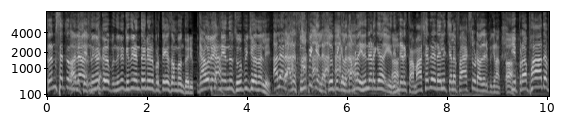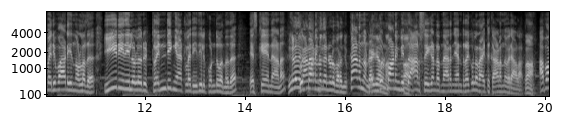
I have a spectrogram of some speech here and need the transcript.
ട്രെൻഡ് സെറ്റർ നിങ്ങൾക്ക് നിങ്ങൾക്ക് ഇതിന് എന്തെങ്കിലും ഒരു പ്രത്യേക സംഭവം തരും. ഇതുപോലെ എന്നെ സൂപ്പിച്ചു തന്നല്ലേ? അല്ല അല്ല അല്ല സൂപ്പിക്കല്ല സൂപ്പിക്കല്ല. നമ്മൾ ഇതിന്റെ ഇടയ്ക്ക് ഇതിന്റെ ഇടയ്ക്ക് തമാശയുടെ ഇടയിൽ ചില ഫാക്ട്സ് കൂടെ അവതരിപ്പിക്കണം. ഈ പ്രഭാത പരിപാടി എന്നുള്ളത് ഈ രീതിയിലുള്ള ഒരു ട്രെൻഡിങ് ആയിട്ടുള്ള രീതിയിൽ കൊണ്ടുവന്നത് എസ് കെ എൻ ആണ്. എന്നോട് പറഞ്ഞു. കാണുന്നുണ്ട്. Good morning with. R Sreekantan നേരം ഞാൻ റെഗുലർ ആയിട്ട് കാണുന്ന ഒരാളാണ്. അപ്പോൾ അപ്പൊ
